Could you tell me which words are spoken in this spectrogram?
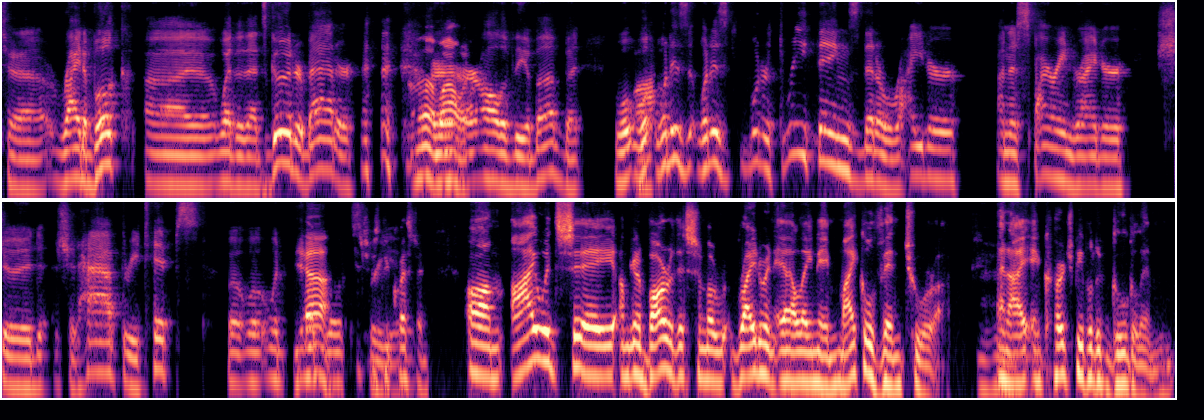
to write a book uh whether that's good or bad or, oh, or, wow. or all of the above but what, wow. what, what is what is what are three things that a writer an aspiring writer should should have three tips what what, what yeah what works for you? question um i would say i'm going to borrow this from a writer in la named michael ventura Mm-hmm. And I encourage people to Google him,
